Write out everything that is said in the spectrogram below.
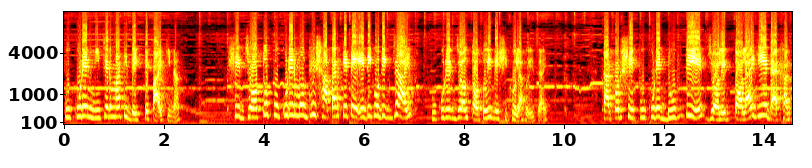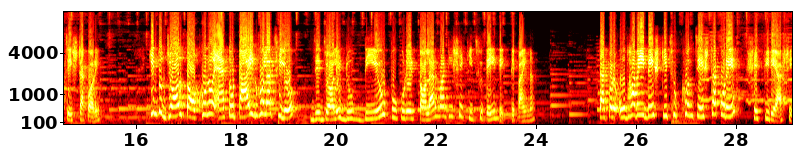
পুকুরের নিচের মাটি দেখতে পায় কিনা? সে যত পুকুরের মধ্যে সাঁতার কেটে এদিক ওদিক যায়, পুকুরের জল ততই বেশি খোলা হয়ে যায়। তারপর সে পুকুরে ডুব দিয়ে জলের তলায় গিয়ে দেখার চেষ্টা করে। কিন্তু জল তখনও এতটাই ঘোলা ছিল যে জলে ডুব দিয়েও পুকুরের তলার মাটি সে কিছুতেই দেখতে পায় না। তারপর ওভাবেই বেশ কিছুক্ষণ চেষ্টা করে সে ফিরে আসে।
